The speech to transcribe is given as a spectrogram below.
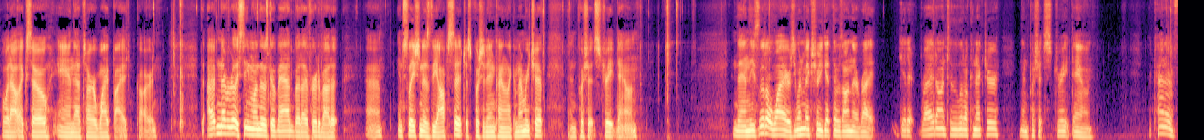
Pull it out like so, and that's our Wi-Fi card. I've never really seen one of those go bad, but I've heard about it. Uh, Installation is the opposite. Just push it in kind of like a memory chip and push it straight down. And then these little wires, you want to make sure you get those on there right. Get it right onto the little connector and then push it straight down. They're kind of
